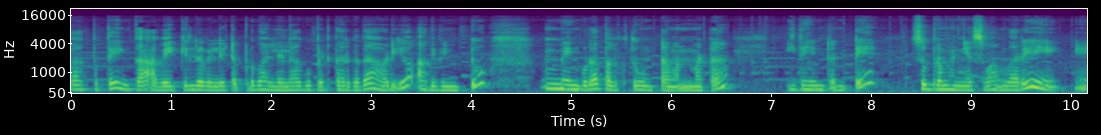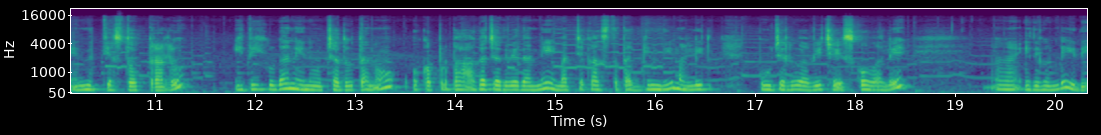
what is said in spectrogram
కాకపోతే ఇంకా ఆ వెహికల్లో వెళ్ళేటప్పుడు వాళ్ళు ఎలాగూ పెడతారు కదా ఆడియో అది వింటూ మేము కూడా పలుకుతూ ఉంటాం అన్నమాట ఇదేంటంటే సుబ్రహ్మణ్య స్వామి వారి నిత్య స్తోత్రాలు. ఇది కూడా నేను చదువుతాను. ఒకప్పుడు బాగా చదివేదాన్ని ఈ మధ్య కాస్త తగ్గింది. మళ్ళీ పూజలు అవి చేసుకోవాలి. ఇదిగోండి ఇది.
